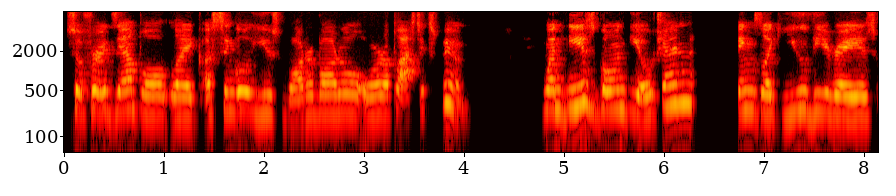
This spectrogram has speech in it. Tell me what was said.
So, for example, like a single use water bottle or a plastic spoon. When these go in the ocean, things like UV rays,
